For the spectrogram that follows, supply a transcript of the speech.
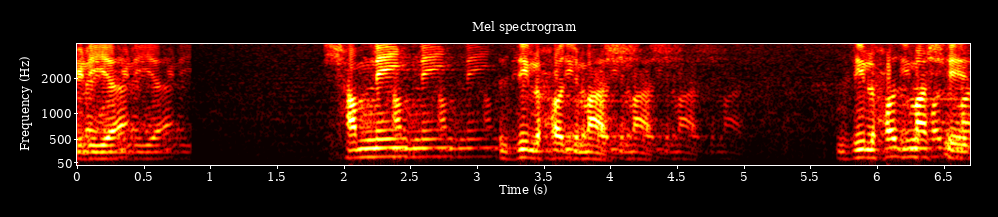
মিডিয়া, সামনেই জিলহজ মাস। জিলহজ মাসের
